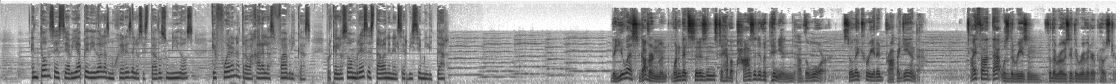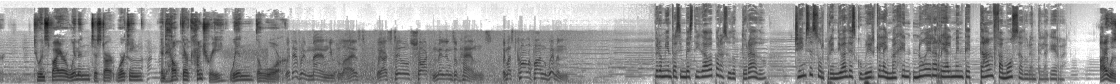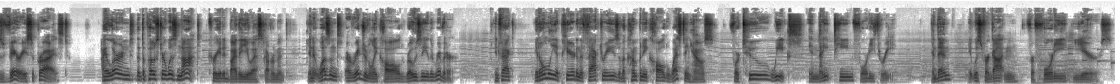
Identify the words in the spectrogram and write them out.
Entonces se había pedido a las mujeres de los Estados Unidos que fueran a trabajar a las fábricas, porque los hombres estaban en el servicio militar. The US government wanted its citizens to have a positive opinion of the war, so they created propaganda. I thought that was the reason for the Rosie the Riveter poster to inspire women to start working and help their country win the war. With every man utilized, we are still short millions of hands. We must call upon women Pero mientras investigaba para su doctorado, James se sorprendió al descubrir que la imagen no era realmente tan famosa durante la guerra. I was very surprised. I learned that the poster was not created by the US government, and it wasn't originally called Rosie the Riveter. In fact, it only appeared in the factories of a company called Westinghouse for two weeks in 1943. And then it was forgotten for 40 years.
